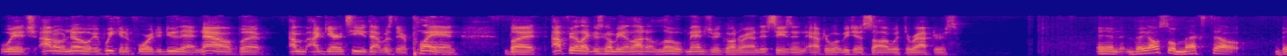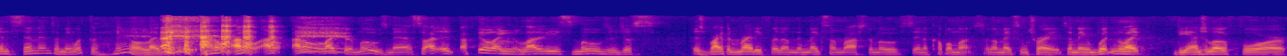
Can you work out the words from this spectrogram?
which I don't know if we can afford to do that now, but I'm, I guarantee you that was their plan. But I feel like there's going to be a lot of low management going around this season after what we just saw with the Raptors. And they also maxed out Ben Simmons. I mean, what the hell? Like, I don't, I don't, I don't, I don't like their moves, man. So I, I feel like mm. a lot of these moves are just is ripe and ready for them to make some roster moves in a couple months. They're gonna make some trades. I mean, wouldn't like D'Angelo for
